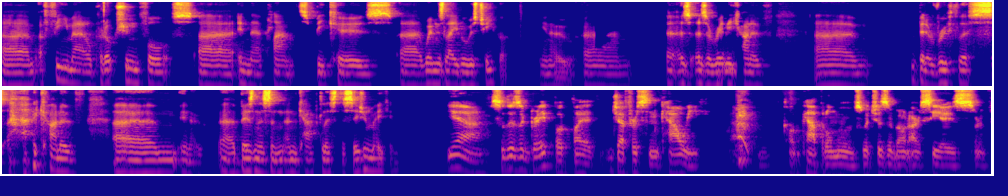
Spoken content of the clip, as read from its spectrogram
um, a female production force uh, in their plants because uh, women's labour was cheaper. You know, um, as as a really kind of um, bit of ruthless kind of um, you know uh, business and, and capitalist decision making. Yeah, so there's a great book by Jefferson Cowie um, called Capital Moves, which is about RCA's sort of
